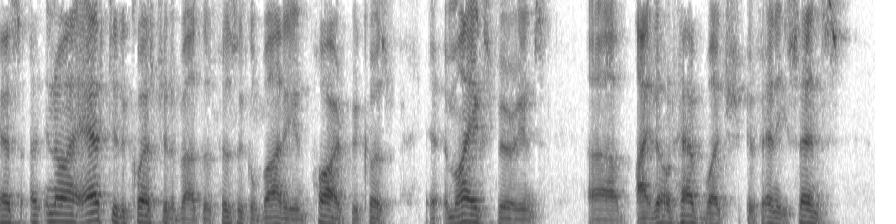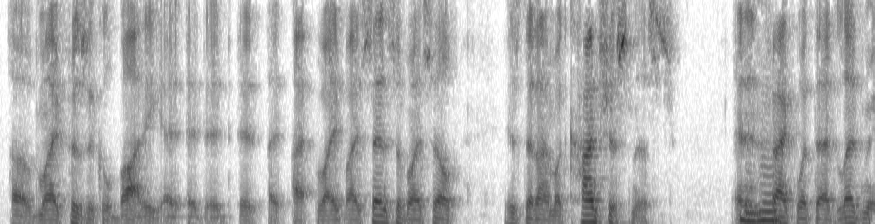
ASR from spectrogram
Yes, uh, you know, I asked you the question about the physical body in part because, in my experience, uh, I don't have much, if any, sense of my physical body. It, it, it, I, my, my sense of myself is that I'm a consciousness. And mm-hmm. in fact, what that led me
